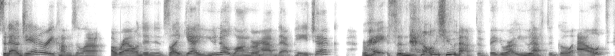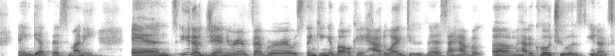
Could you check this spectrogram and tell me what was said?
So now January comes around and it's like, yeah, you no longer have that paycheck, right? So now you have to figure out, you have to go out and get this money. And, you know, January and February, I was thinking about, okay, how do I do this? I have a, um, had a coach who was, you know, it's,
